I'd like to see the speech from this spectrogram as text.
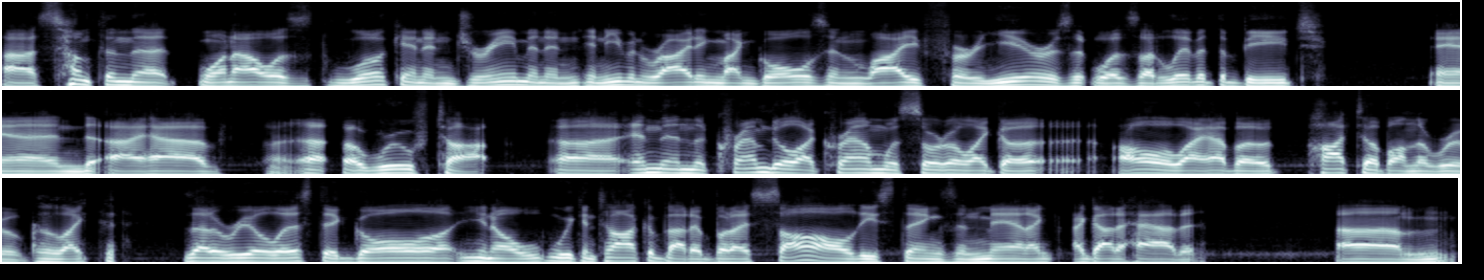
Uh, something that when I was looking and dreaming and, and even writing my goals in life for years, it was I live at the beach, and I have a, a rooftop. Uh, and then the creme de la creme was sort of like a, oh, I have a hot tub on the roof. Like, is that a realistic goal? You know, we can talk about it, but I saw all these things and man, I, I got to have it. Um,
